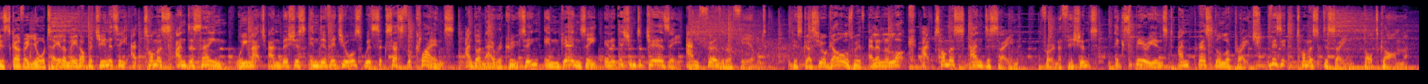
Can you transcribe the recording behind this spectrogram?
Discover your tailor-made opportunity at Thomas and Dessain. We match ambitious individuals with successful clients and are now recruiting in Guernsey in addition to Jersey and further afield. Discuss your goals with Eleanor Locke at Thomas and Dessain. For an efficient, experienced and personal approach, visit thomasdessain.com.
